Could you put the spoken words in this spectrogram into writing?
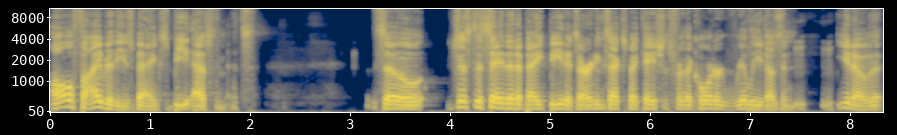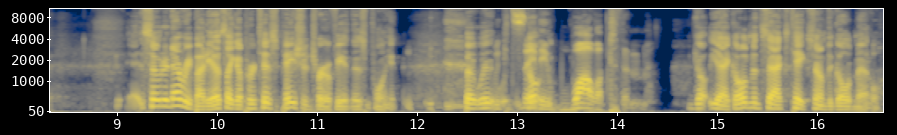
all five of these banks beat estimates. So just to say that a bank beat its earnings expectations for the quarter really doesn't, you know. So did everybody. That's like a participation trophy at this point. But with, We could say Gold- they walloped them. Go- yeah, Goldman Sachs takes home the gold medal.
